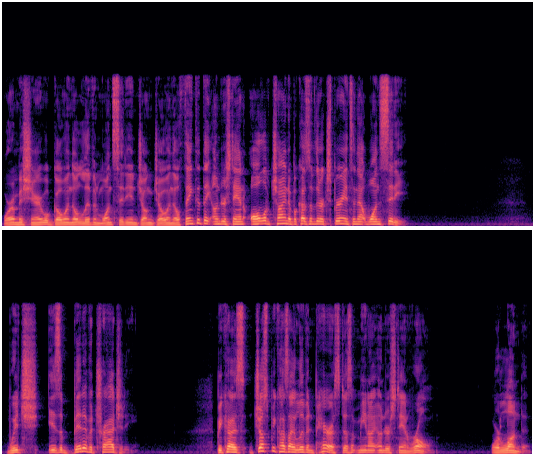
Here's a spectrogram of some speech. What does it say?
where a missionary will go and they'll live in one city in Zhengzhou, and they'll think that they understand all of China because of their experience in that one city, which is a bit of a tragedy. Because just because I live in Paris doesn't mean I understand Rome or London.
